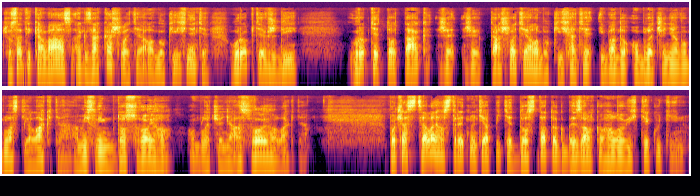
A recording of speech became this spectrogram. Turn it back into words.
Čo sa týka vás, ak zakašlete alebo kýchnete, urobte vždy Urobte to tak, že, že kašlete alebo kýchate iba do oblečenia v oblasti lakťa. A myslím do svojho oblečenia a svojho lakťa. Počas celého stretnutia pite dostatok bezalkoholových tekutín.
